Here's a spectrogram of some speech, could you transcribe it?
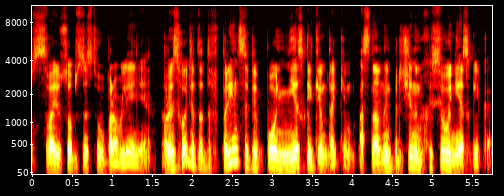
свою собственность в управление. Происходит это, в принципе, по нескольким таким основным причинам, их всего несколько.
